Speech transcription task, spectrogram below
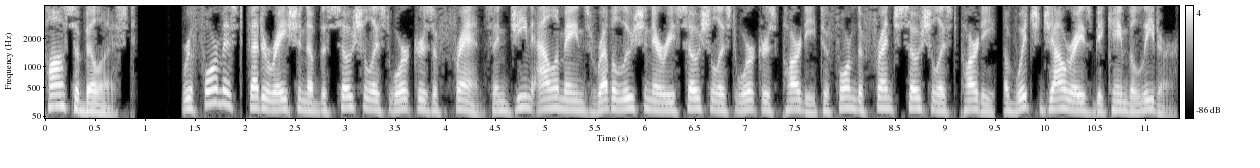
«possibilist» Reformist Federation of the Socialist Workers of France and Jean Allemane's Revolutionary Socialist Workers' Party to form the French Socialist Party, of which Jaurès became the leader.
